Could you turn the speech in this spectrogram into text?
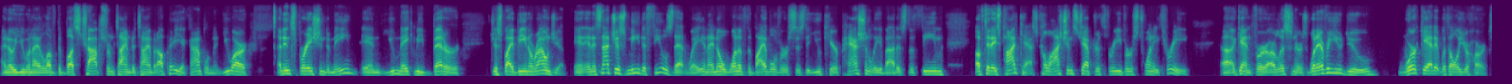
I know you and I love to bust chops from time to time, but I'll pay you a compliment. You are an inspiration to me, and you make me better just by being around you. And, and, it's not just me that feels that way. And I know one of the Bible verses that you care passionately about is the theme of today's podcast, Colossians chapter 3, verse 23. Uh, again, for our listeners, whatever you do, work at it with all your heart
